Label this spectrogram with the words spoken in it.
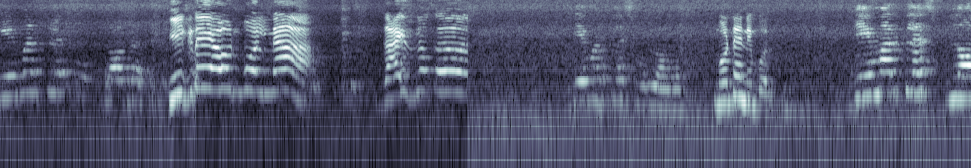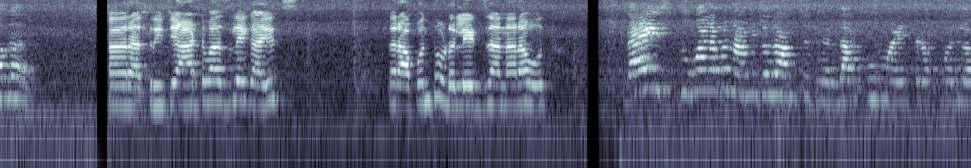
गेमर प्लस ब्लॉगर इकडे येऊन बोल ना. गाईज लोक गेमर प्लस ब्लॉगर मोठ्याने बोल. गेमर प्लस ब्लॉगर रात्रीचे आठ वाजले गाईज तर आपण थोडं लेट जाणार आहोत. गाईस तुम्हाला पण आम्ही दोघं आमचं घर दाखवू माइंड ट्रक मधलं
